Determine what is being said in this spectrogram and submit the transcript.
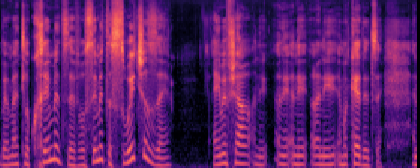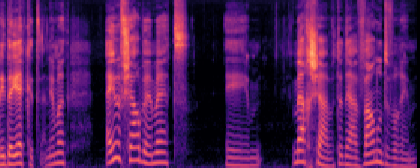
באמת לוקחים את זה ועושים את הסוויץ' הזה, האם אפשר, אני, אני, אני, אני אמקד את זה, אני אדייק את זה, אני אומרת, האם אפשר באמת, אה, מעכשיו, אתה יודע, עברנו דברים,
